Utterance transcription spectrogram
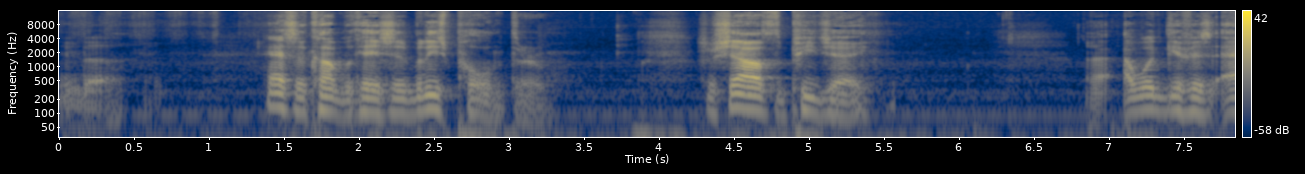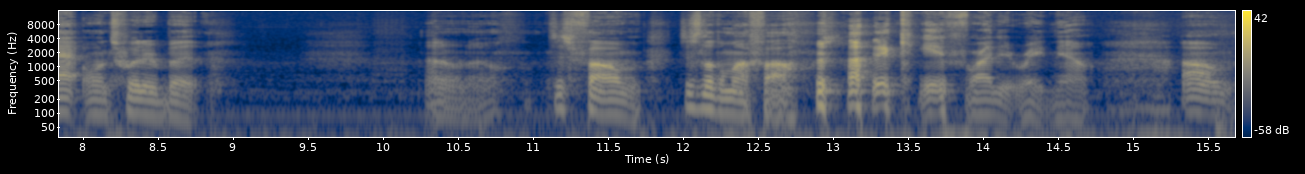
and uh, had some complications, but he's pulling through. So shout out to PJ. I would give his at on Twitter, but I don't know. Just follow. Just look at my file. I can't find it right now. Um,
